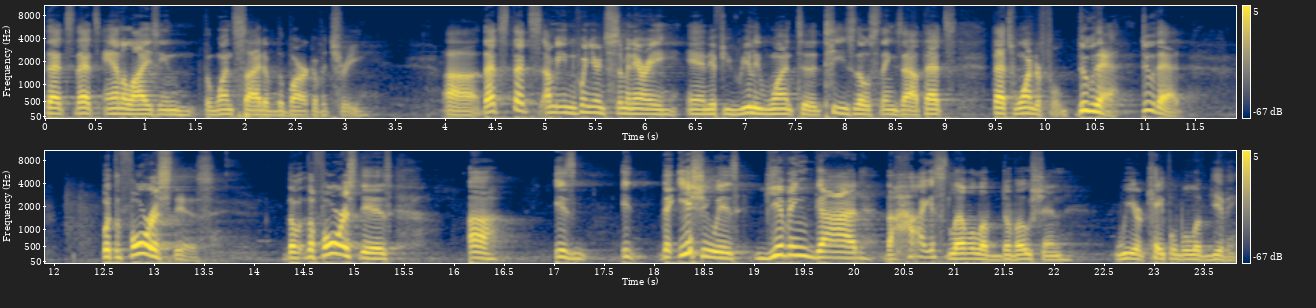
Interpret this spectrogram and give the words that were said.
that's, that's analyzing the one side of the bark of a tree. Uh, that's, that's, I mean, when you're in seminary and if you really want to tease those things out, that's, that's wonderful. Do that, do that. But the forest is, the, the forest is, uh, is it, the issue is giving God the highest level of devotion we are capable of giving.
